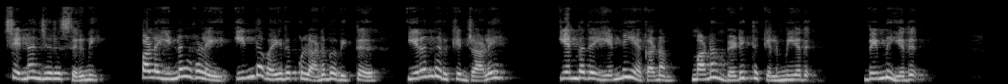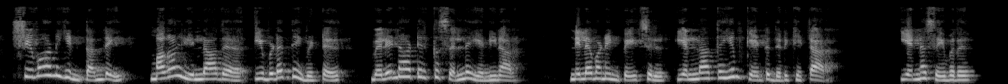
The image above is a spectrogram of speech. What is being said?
சின்னஞ்சிறு சிறுமி பல இன்னல்களை இந்த வயதுக்குள் அனுபவித்து இறந்திருக்கின்றாளே என்பதை எண்ணிய கணம் மனம் வெடித்து கிளம்பியது. விம்மியது சிவானியின் தந்தை மகள் இல்லாத இவ்விடத்தை விட்டு வெளிநாட்டிற்கு செல்ல எண்ணினார். நிலவனின் பேச்சில் எல்லாத்தையும் கேட்டு திடுக்கிட்டார். என்ன செய்வது?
